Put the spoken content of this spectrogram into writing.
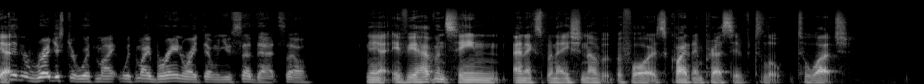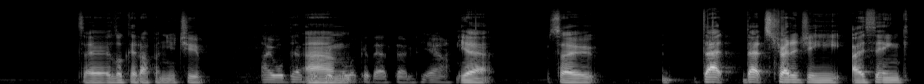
Yeah, didn't register with my with my brain right then when you said that. So yeah. If you haven't seen an explanation of it before, it's quite impressive to look to watch. So look it up on YouTube. I will definitely take a Um, look at that then. Yeah. yeah. So that that strategy, I think,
